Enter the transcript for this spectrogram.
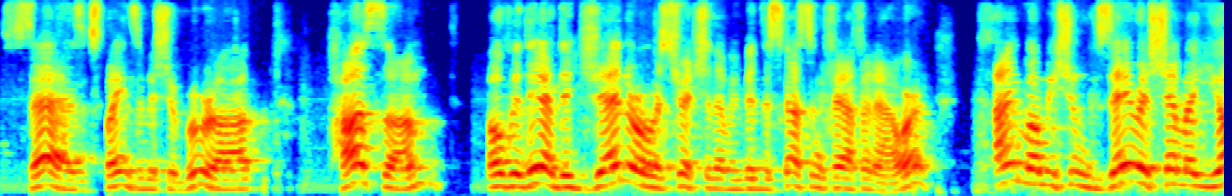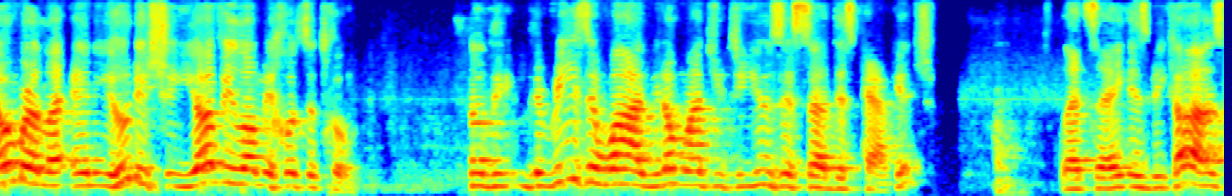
Says, explains the Mishnah Berurah, Hasam, over there, the general restriction that we've been discussing for half an hour, so the, the reason why we don't want you to use this uh, this package, let's say, is because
